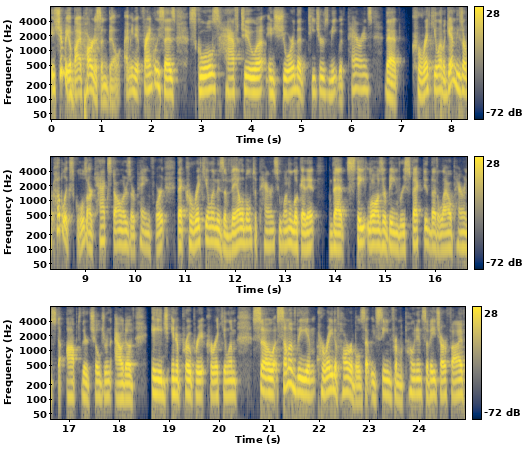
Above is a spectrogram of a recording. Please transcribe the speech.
it should be a bipartisan bill. I mean, it frankly says schools have to uh, ensure that teachers meet with parents, that curriculum again these are public schools our tax dollars are paying for it that curriculum is available to parents who want to look at it that state laws are being respected that allow parents to opt their children out of age inappropriate curriculum. So, some of the um, parade of horribles that we've seen from opponents of HR 5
